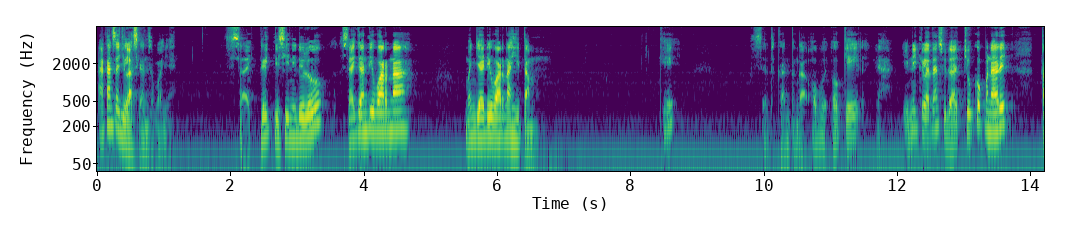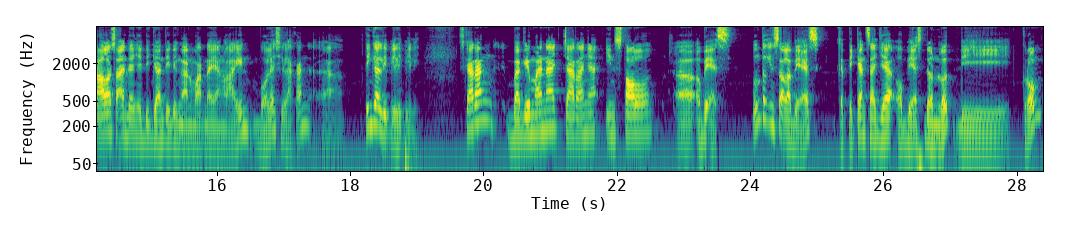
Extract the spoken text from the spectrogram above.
akan saya jelaskan semuanya. Saya klik di sini dulu, saya ganti warna menjadi warna hitam. Oke. Saya tekan tengah oke. Nah, ini kelihatan sudah cukup menarik. Kalau seandainya diganti dengan warna yang lain, boleh silakan uh, tinggal dipilih-pilih. Sekarang bagaimana caranya install uh, eh, OBS? Untuk install OBS, ketikkan saja OBS download di Chrome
